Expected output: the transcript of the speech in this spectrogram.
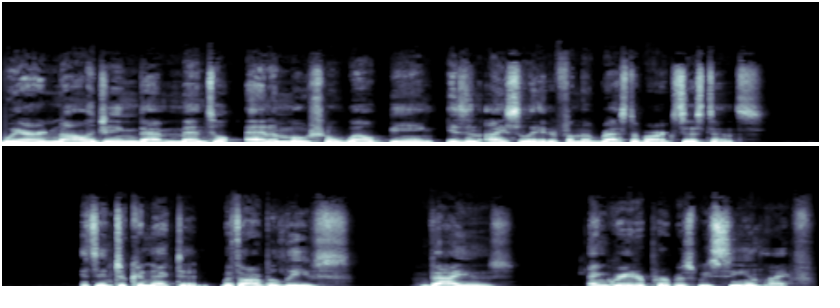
we are acknowledging that mental and emotional well being isn't isolated from the rest of our existence. It's interconnected with our beliefs, values, and greater purpose we see in life.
